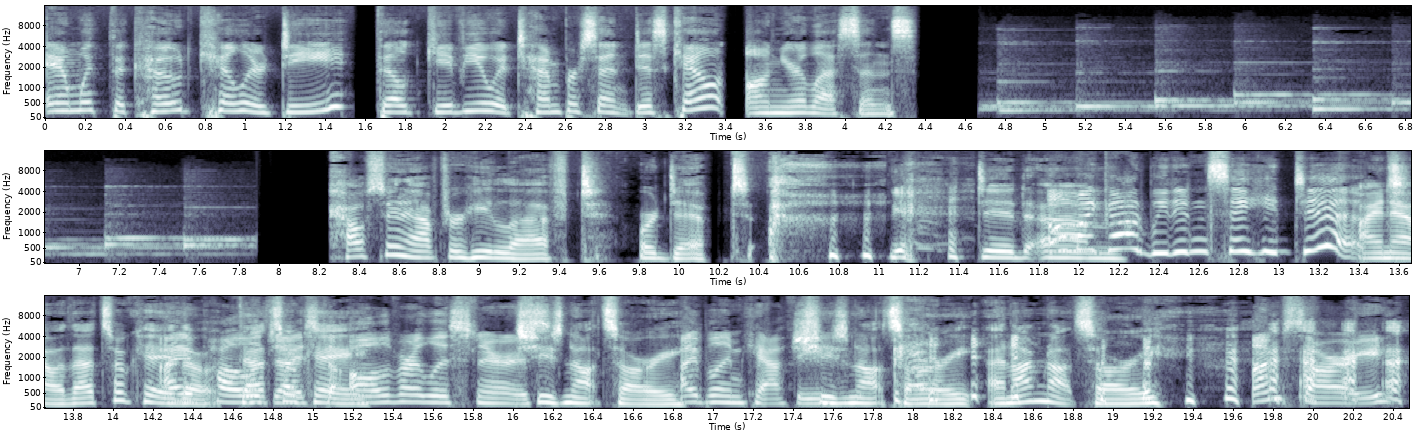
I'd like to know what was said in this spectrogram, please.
And with the code KILLERD, they'll give you a 10% discount on your lessons. How soon after he left or dipped Yeah. did. oh my um, God, we didn't say he did. I know. That's okay, I though. apologize That's okay. to all of our listeners. She's not sorry. I blame Kathy. She's not sorry. and I'm not sorry. I'm sorry. It-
